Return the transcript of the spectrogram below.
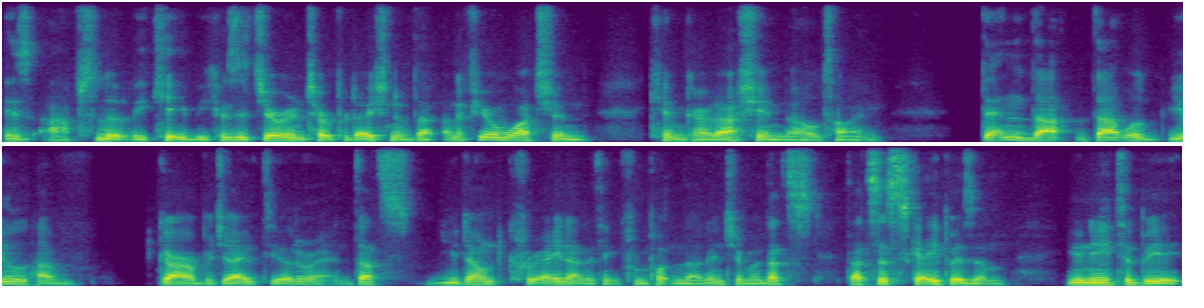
is absolutely key because it's your interpretation of that and if you're watching kim kardashian the whole time then that that will you'll have garbage out the other end. That's you don't create anything from putting that into your mind. That's that's escapism. You need to be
